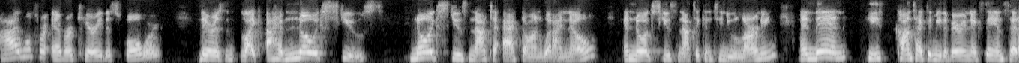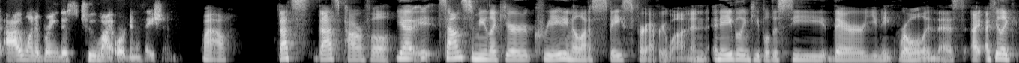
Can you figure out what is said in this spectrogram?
I will forever carry this forward. There is like, I have no excuse, no excuse not to act on what I know and no excuse not to continue learning. And then he contacted me the very next day and said, I want to bring this to my organization. Wow. That's that's powerful. Yeah, it sounds to me like you're creating a lot of space for everyone and enabling people to see their unique role in this. I, I feel like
